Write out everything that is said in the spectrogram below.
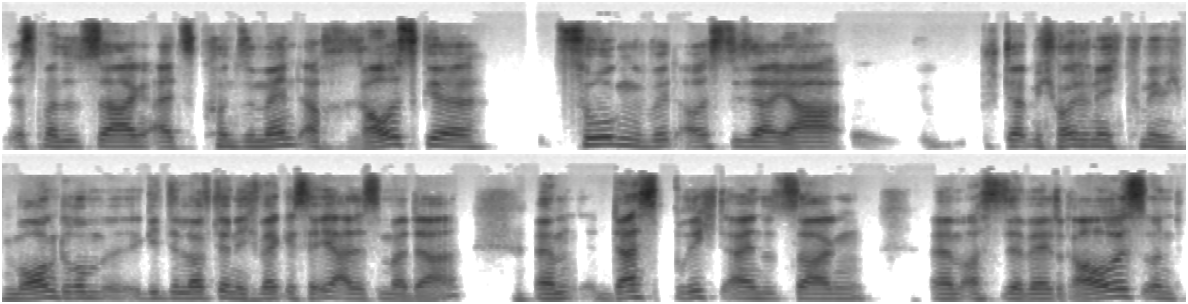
dass man sozusagen als Konsument auch rausgezogen wird aus dieser, ja, stört mich heute nicht, kümmere mich morgen drum, geht, läuft ja nicht weg, ist ja eh alles immer da. Ähm, das bricht einen sozusagen ähm, aus dieser Welt raus und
